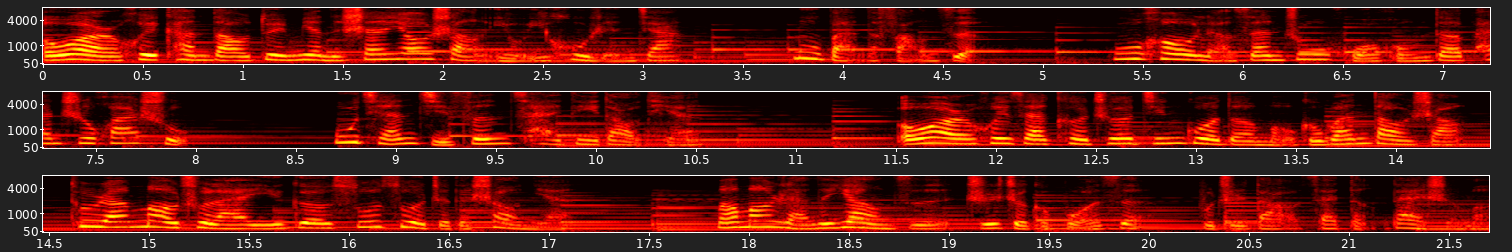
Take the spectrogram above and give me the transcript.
偶尔会看到对面的山腰上有一户人家，木板的房子，屋后两三株火红的攀枝花树，屋前几分菜地稻田。偶尔会在客车经过的某个弯道上，突然冒出来一个缩坐着的少年，茫茫然的样子，支着个脖子，不知道在等待什么。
